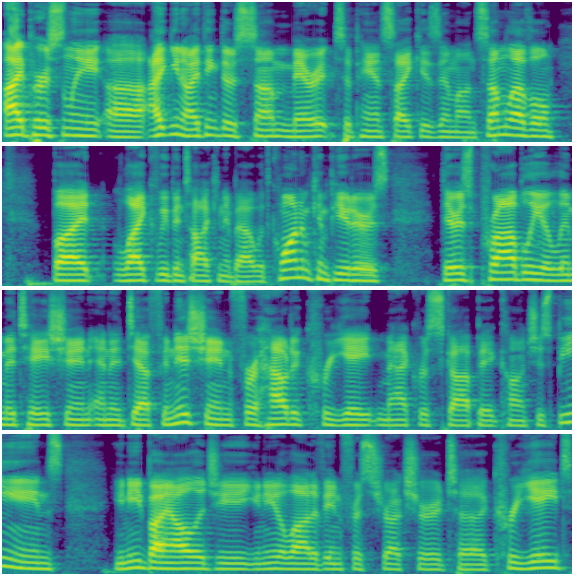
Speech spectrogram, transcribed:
I personally, uh, I you know, I think there's some merit to panpsychism on some level, but like we've been talking about with quantum computers, there's probably a limitation and a definition for how to create macroscopic conscious beings. You need biology, you need a lot of infrastructure to create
